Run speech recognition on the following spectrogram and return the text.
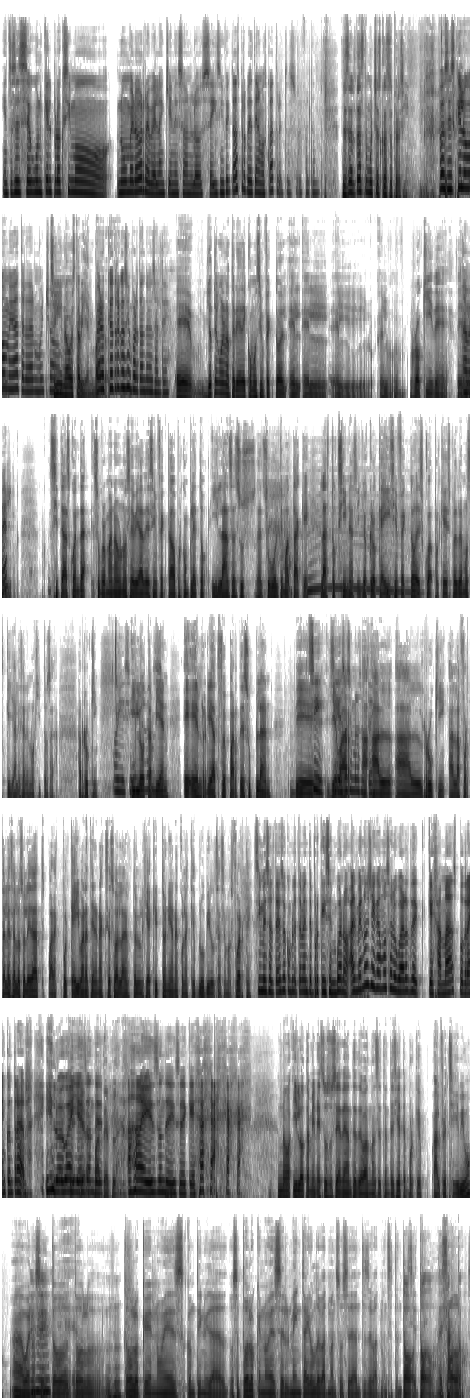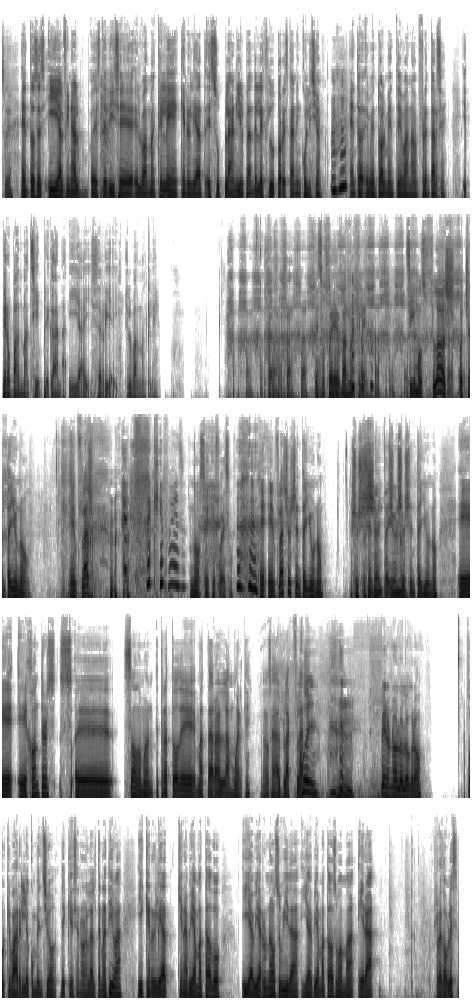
Entonces, según que el próximo número revelan quiénes son los seis infectados, pero pues ya tenemos cuatro, entonces solo faltan. Te saltaste muchas cosas, pero sí. Pues es que luego me iba a tardar mucho. Sí, no, está bien. va. Pero ¿qué otra cosa importante me salté? Eh, yo tengo una teoría de cómo se infectó el, el, el, el, el Rocky de... del- A ver. Si te das cuenta, Superman aún no se había desinfectado por completo y lanza en, sus- su último ataque las toxinas. Y yo creo que ahí se infectó porque después vemos que ya le salen ojitos a, a Rookie. Oye, sí. y luego también, eh, en realidad fue parte de su plan de Sí, llevar sí a- al, al Rookie a la Fortaleza de la Soledad para, porque ahí van a tener acceso a la tecnología kryptoniana con la que Blue Beetle se hace más fuerte. Sí, me salté eso completamente porque dicen, bueno, al menos llegamos al lugar de que jamás podrá encontrar. Y luego ahí es donde... parte del plan. Ajá, ahí es donde dice que ja, ja, ja, ja. No, y luego también esto sucede antes de Batman 77 porque Alfred sigue vivo. Ah, bueno, sí, todo, Eh, todo lo, todo lo que no es continuidad, o sea, todo lo que no es el main title de Batman sucede antes de Batman 77. Todo, todo, exacto. Todo, sí. Entonces, y al final, este dice el Batman que lee que en realidad es su plan y el plan del ex Luthor están en colisión. Entonces, eventualmente van a enfrentarse. Pero Batman siempre gana. Y ahí se ríe ahí, el Batman que lee. Ja, ja, ja, Ja, ja, ja. ja, ja, Eso fue Batman ja. Seguimos Flash 81. En Flash, ¿Qué fue eso? no sé qué fue eso. Eh, en Flash 81, 81. 81, eh, eh, Hunters eh, Solomon trató de matar a la muerte, o sea, al Black Flash, Cool. Mm. pero no lo logró porque Barry le convenció de que esa no era la alternativa y que en realidad quien había matado y había arruinado su vida y había matado a su mamá era redobles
